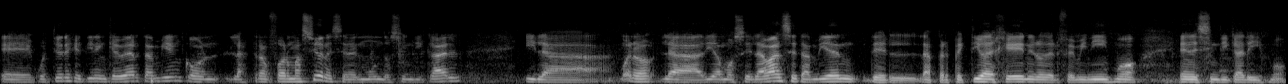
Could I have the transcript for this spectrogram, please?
Eh, cuestiones que tienen que ver también con las transformaciones en el mundo sindical y la bueno la digamos el avance también de la perspectiva de género del feminismo en el sindicalismo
